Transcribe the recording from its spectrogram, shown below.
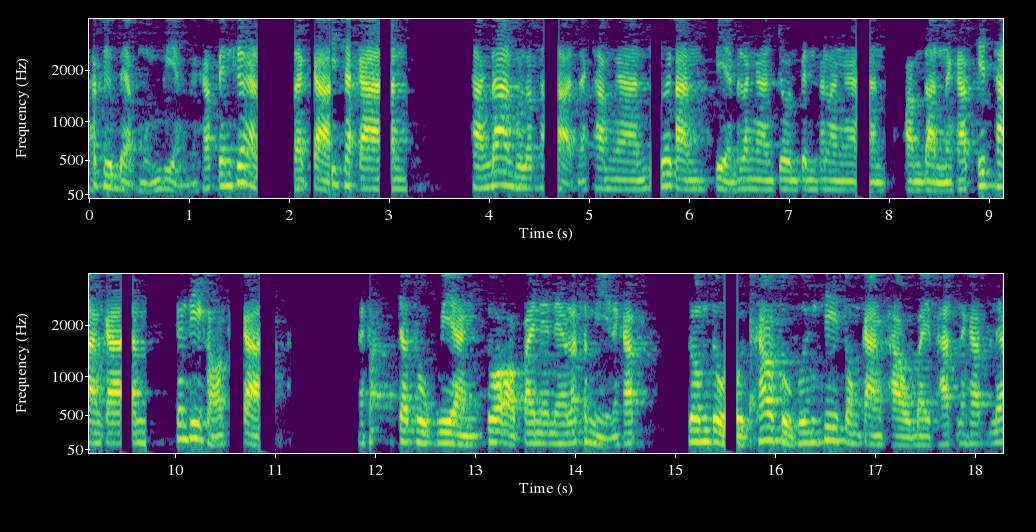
ก็คือแบบหมุนเวียงนะครับ เป็นเครื่องอัดอากาศที่ใช้การทางด้านพลศาสตร์นะทำงานด้วยการเปลี่ยนพลังงานจนเป็นพลังงานความดันนะครับ ทิศทางการเคลื่อนที่ของอากาศนะครับ จะถูกเวี่ยงตัวออกไปในแนวรัศมีนะครับ ลมดูดเข้าสู่พื้นที่ตรงกลางเพลาใบพัดนะครับ และ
